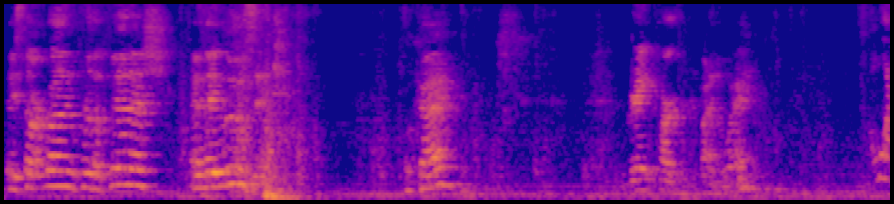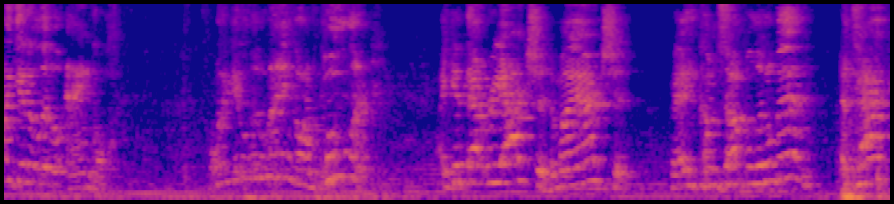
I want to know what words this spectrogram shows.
they start running for the finish, and they lose it. Okay? Great partner, by the way. I want to get a little angle. I want to get a little angle. I'm pulling. I get that reaction to my action. Okay, he comes up a little bit, attack,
